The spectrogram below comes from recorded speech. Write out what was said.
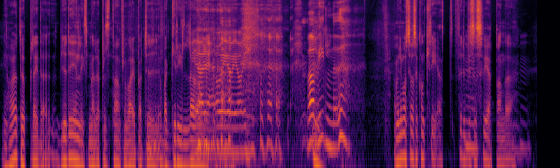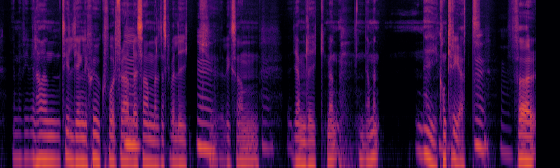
Ni har ett upplägg där. Bjud in liksom en representant från varje parti och bara grilla dem. Oj, oj, oj. vad vill ni? Ja, men det måste vara så konkret, för det blir mm. så svepande. Mm. Ja, men vi vill ha en tillgänglig sjukvård för alla mm. i samhället, den ska vara lik, mm. liksom, mm. jämlik. Men, ja, men nej, mm. konkret. För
